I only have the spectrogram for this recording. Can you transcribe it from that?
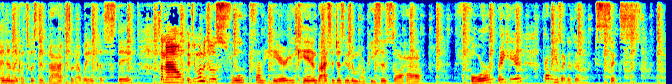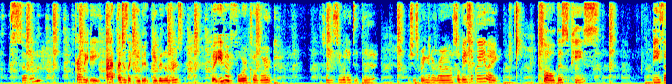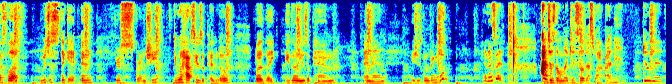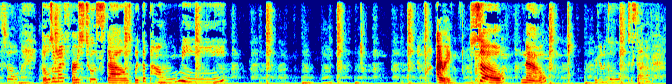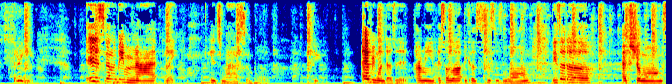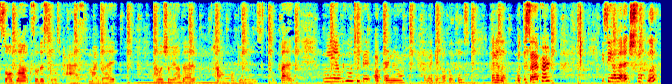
and then like I twisted back so that way it could stay. So now, if you want to do a swoop from here, you can, but I suggest using more pieces. So I have four right here. Probably use like a good six, seven, probably eight. I, I just like even, even numbers, but even four could work. So you see what I did there? Just bring it around. So basically like, so this piece, these that's left, you would just stick it in your scrunchie. You will have to use a pin though, but like you're gonna use a pin and then you're just gonna bring it up and that's it. I just don't like it, so that's why I didn't do it. So those are my first two styles with the pony. All right, so now we're gonna go to style number three. It's gonna be mad, like, it's mad simple. Everyone does it. I mean, it's a lot because this is long. These are the extra long soft locs, so this goes past my butt. I will show y'all that, how long it is. But yeah, we're gonna keep it up right now. I like it up like this. And then look, with the side part, you see how the edge swoop look?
